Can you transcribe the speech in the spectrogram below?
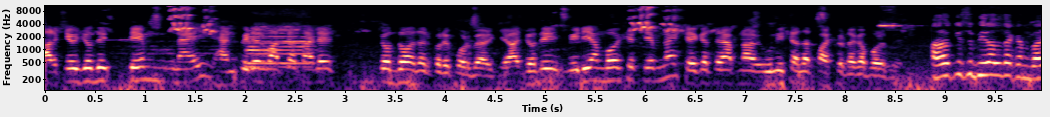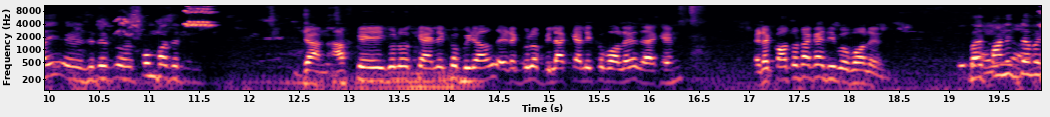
আর কেউ যদি টেম নেয় হ্যান্ডফিডের বাচ্চা তাহলে চোদ্দ হাজার করে পড়বে আর কি। আর যদি মিডিয়াম বয়সের টেম নেয় সেক্ষেত্রে আপনার উনিশ হাজার পাঁচশো টাকা পড়বে। আরও কিছু বিড়াল দেখেন ভাই যেটা কম বাজেট যান আজকে এইগুলো ক্যালিকো বিড়াল এটাগুলো ব্ল্যাক ক্যালিকো বলে দেখেন। এটা কত টাকায় দিব বলেন? ভাই পানির দামে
